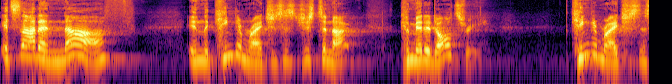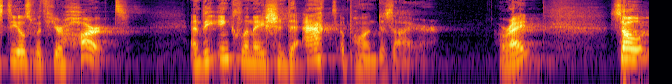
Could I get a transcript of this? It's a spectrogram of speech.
It's not enough in the kingdom righteousness just to not commit adultery. Kingdom righteousness deals with your heart and the inclination to act upon desire. All right? So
